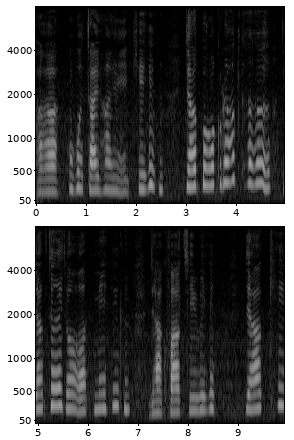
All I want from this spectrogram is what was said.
พาหัวใจให้คิด อยากบอกรักเธอ อยากเจอยอดมิตรอยากฝากชีวิต อยากคิ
